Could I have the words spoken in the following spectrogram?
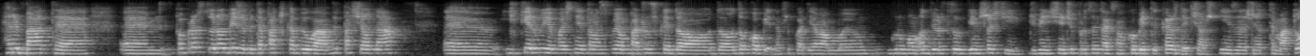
herbatę. Po prostu robię, żeby ta paczka była wypasiona, i kieruję właśnie tą swoją paczuszkę do, do, do kobiet. Na przykład ja mam moją grupą odbiorców w większości, w 90% są kobiety każdej książki, niezależnie od tematu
